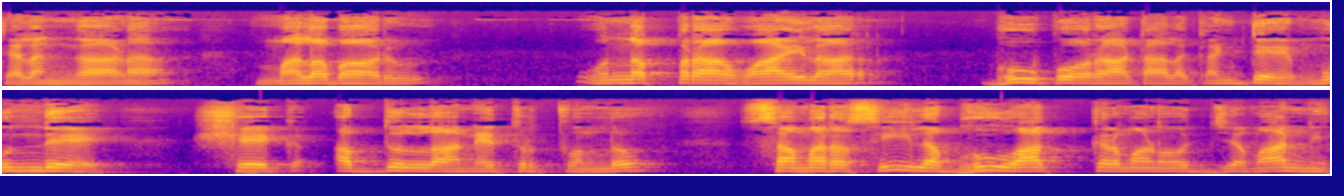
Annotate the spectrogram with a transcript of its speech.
తెలంగాణ మలబారు ఉన్నప్రా వాయిలార్ భూ పోరాటాల కంటే ముందే షేక్ అబ్దుల్లా నేతృత్వంలో సమరశీల భూ ఆక్రమణోద్యమాన్ని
